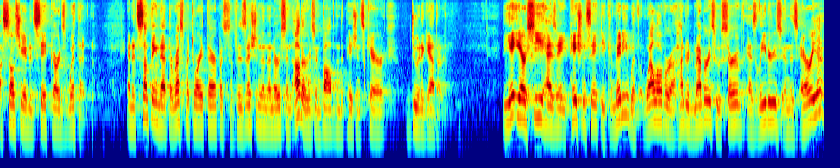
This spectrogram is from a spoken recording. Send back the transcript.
associated safeguards with it. And it's something that the respiratory therapist, the physician, and the nurse, and others involved in the patient's care do together. The AARC has a patient safety committee with well over 100 members who serve as leaders in this area.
